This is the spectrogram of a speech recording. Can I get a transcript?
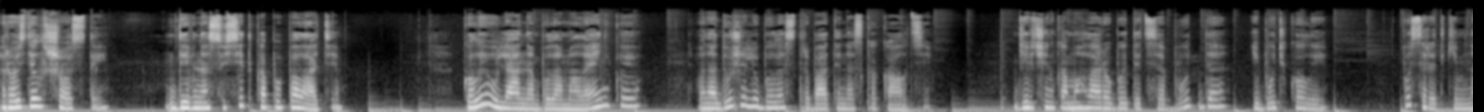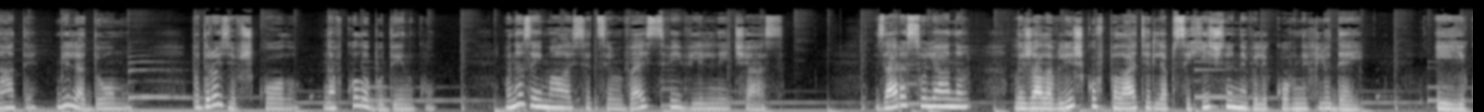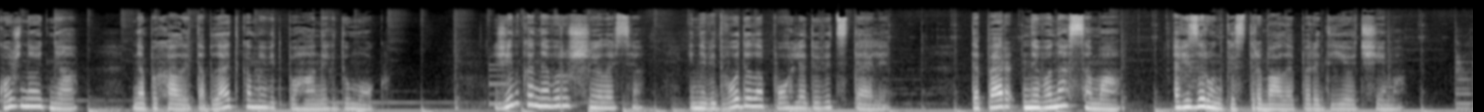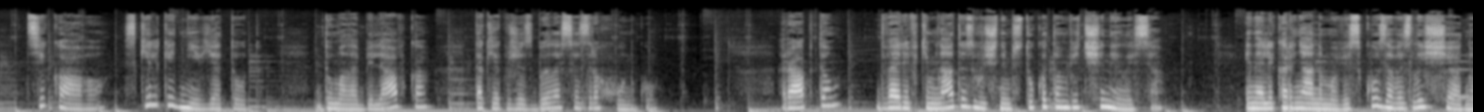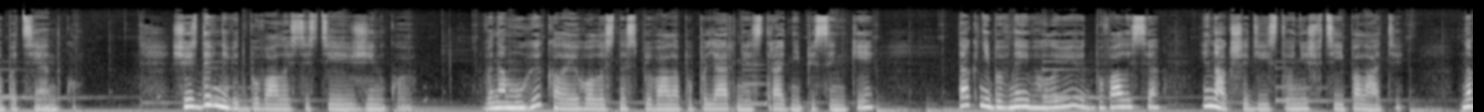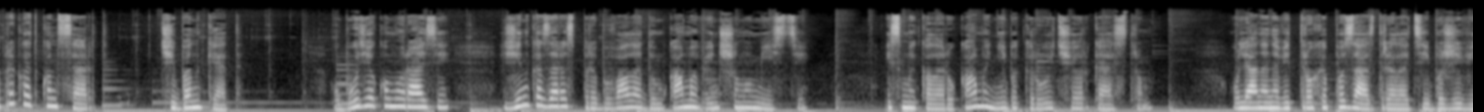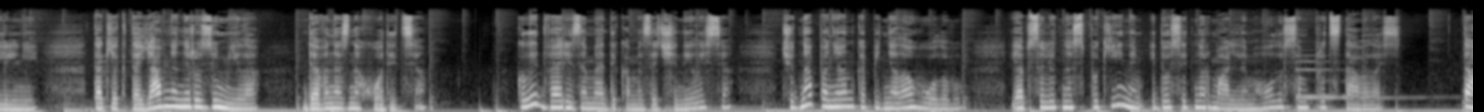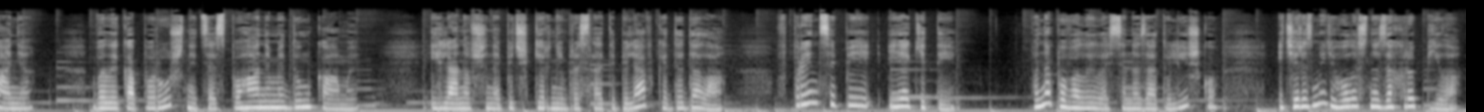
Розділ шостий. Дивна сусідка по палаті. Коли Уляна була маленькою, вона дуже любила стрибати на скакалці. Дівчинка могла робити це будь-де і будь-коли, посеред кімнати, біля дому, по дорозі в школу, навколо будинку. Вона займалася цим весь свій вільний час. Зараз Уляна лежала в ліжку в палаті для психічно невиліковних людей і її кожного дня напихали таблетками від поганих думок. Жінка не ворушилася і не відводила погляду від стелі. Тепер не вона сама, а візерунки стрибали перед її очима. Цікаво, скільки днів я тут, думала білявка, так як вже збилася з рахунку. Раптом двері в кімнату з гучним стукотом відчинилися і на лікарняному візку завезли ще одну пацієнтку. Щось дивне відбувалося з цією жінкою. Вона мугикала і голосно співала популярні естрадні пісеньки, так ніби в неї в голові відбувалося інакше дійство, ніж в цій палаті, наприклад, концерт чи банкет. У будь-якому разі, жінка зараз перебувала думками в іншому місці і смикала руками, ніби керуючи оркестром. Уляна навіть трохи позаздрила цій божевільній, так як та явно не розуміла, де вона знаходиться. Коли двері за медиками зачинилися, чудна панянка підняла голову і абсолютно спокійним і досить нормальним голосом представилась Таня, велика порушниця з поганими думками, і, глянувши на підшкірні браслети білявки, додала В принципі, як і ти. Вона повалилася назад у ліжко і через мить голосно захропіла,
